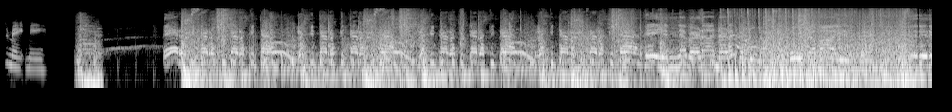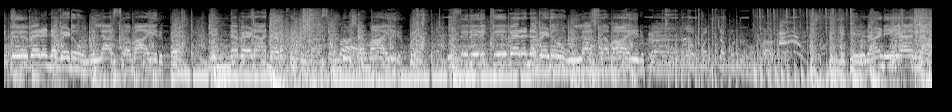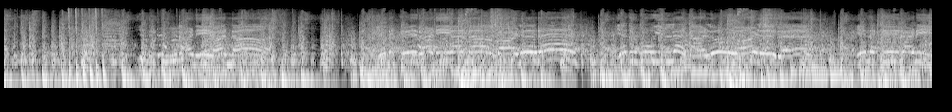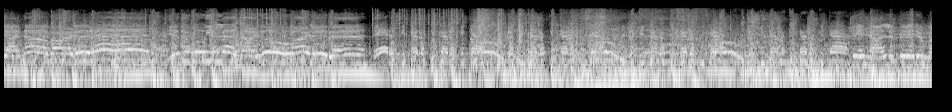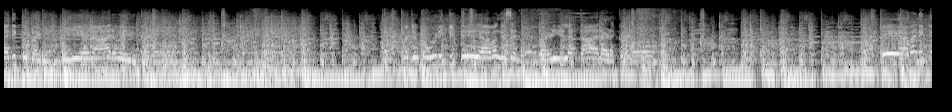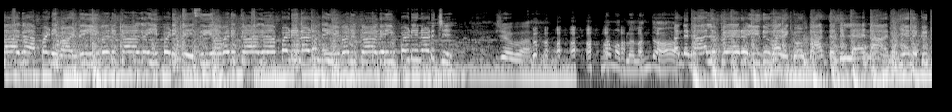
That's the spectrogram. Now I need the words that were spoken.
underestimate me. என்ன வேணா நடக்கட்டும். நான் சந்தோஷமாயிருப்பேன். சிறிருக்கு வேற என்ன வேணும்? உல்லாசமாயிருப்பேன். என்ன வேணா நடக்கட்டும். நான் சந்தோஷமாயிருப்பேன். சிறிருக்கு வேற என்ன வேணும்? உல்லாசமாயிருப்பேன். பஞ்சா போட்டுடுவாங்க ராணியா நான் மதிக்கும்படி எல்லாரும் இருக்கணும். கொஞ்சம் மூடிக்கிட்டு அவங்க சொன்ன வழியில தான் நடக்கணும் அவனுக்காக அப்படி வாழ்ந்து இவனுக்காக இப்படி பேசி அவனுக்காக அப்படி நடந்து இவனுக்காக இப்படி நடிச்சு. அந்த நாலு பேரை இதுவரைக்கும் பார்த்ததில்ல நான். எனக்கு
